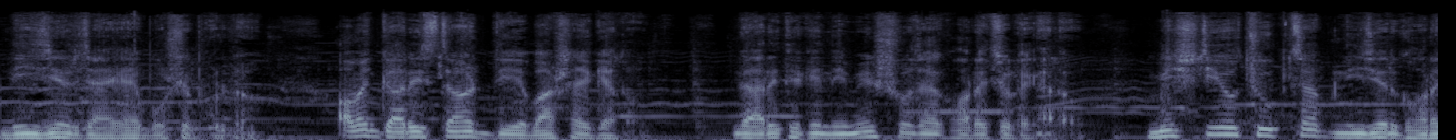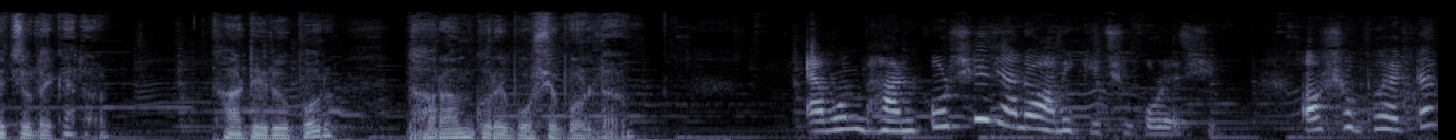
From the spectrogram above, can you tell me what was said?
নিজের জায়গায় বসে পড়ল। অমিত গাড়ি স্টার্ট দিয়ে বাসায় গেল। গাড়ি থেকে নেমে সোজা ঘরে চলে গেল। মিষ্টিও চুপচাপ নিজের ঘরে চলে গেল। খাটের উপর ধরাম করে বসে পড়ল। এমন ভান করছি যেন আমি কিছু করেছি। অসভ্য একটা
